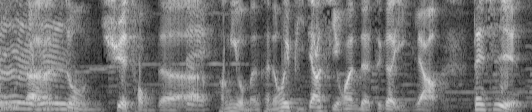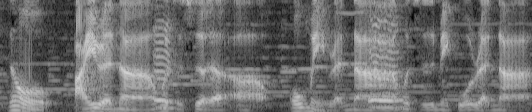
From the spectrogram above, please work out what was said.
嗯嗯嗯。呃这种血统的朋友们可能会比较喜欢的这个饮料，但是那种白人啊，嗯。或者是呃欧美人呐、嗯。或者是美国人呐、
